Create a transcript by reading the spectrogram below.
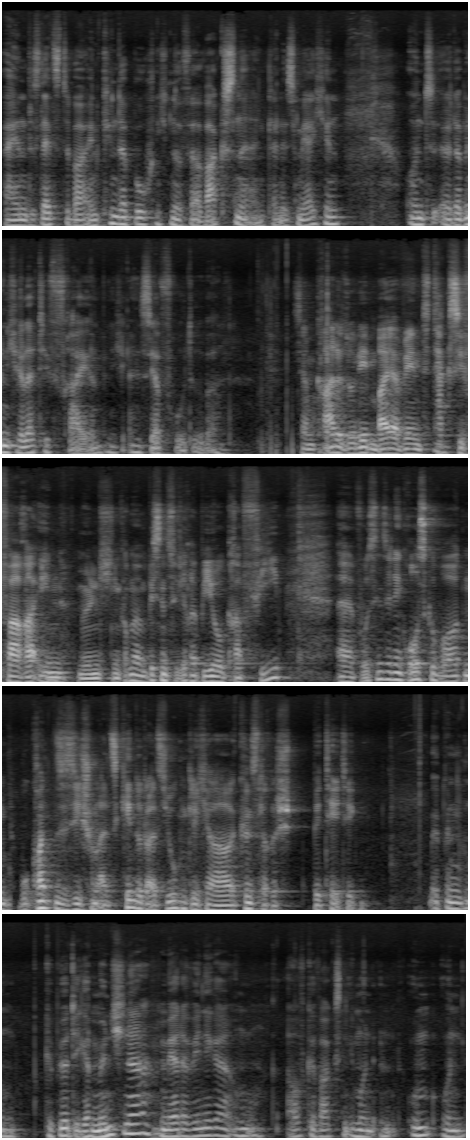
Ein, das letzte war ein Kinderbuch, nicht nur für Erwachsene, ein kleines Märchen. Und äh, da bin ich relativ frei und bin ich sehr froh drüber. Sie haben gerade so nebenbei erwähnt, Taxifahrer in München. Kommen wir ein bisschen zu Ihrer Biografie. Äh, wo sind Sie denn groß geworden? Wo konnten Sie sich schon als Kind oder als Jugendlicher künstlerisch betätigen? Ich bin gebürtiger Münchner, mehr oder weniger um, aufgewachsen im und, um, und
